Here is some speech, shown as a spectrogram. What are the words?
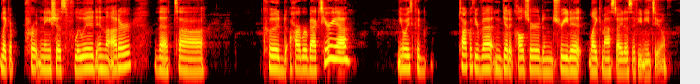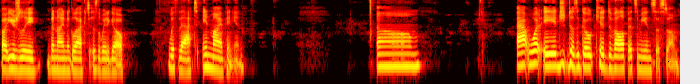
like a proteinaceous fluid in the udder that uh, could harbor bacteria. You always could talk with your vet and get it cultured and treat it like mastitis if you need to. But usually, benign neglect is the way to go with that, in my opinion. Um, at what age does a goat kid develop its immune system?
